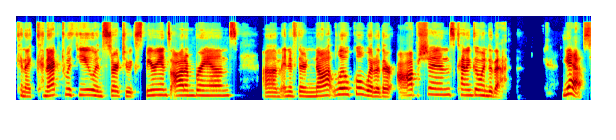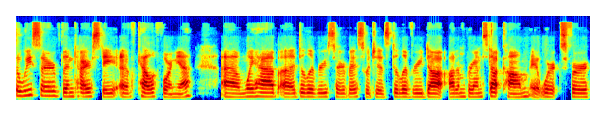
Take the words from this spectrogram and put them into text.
kind of connect with you and start to experience Autumn brands? Um, and if they're not local, what are their options? Kind of go into that. Yeah, so we serve the entire state of California. Um, we have a delivery service, which is delivery.autumnbrands.com. It works for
